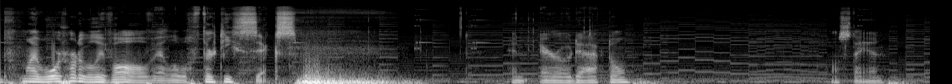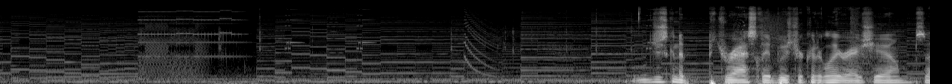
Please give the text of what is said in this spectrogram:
My, my Wartortle will evolve at level 36. An Aerodactyl. I'll stay in. Just gonna drastically boost your critical hit ratio, so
